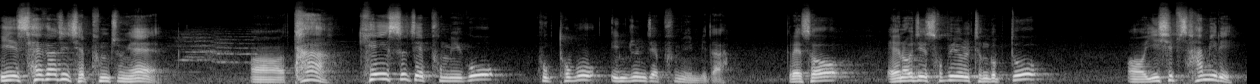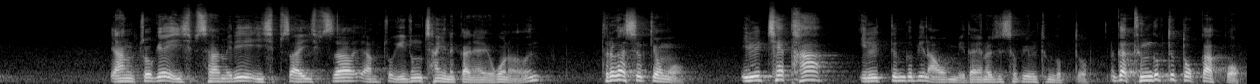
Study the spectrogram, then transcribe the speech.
이 세 가지 제품 중에 어, 다 케이스 제품이고 국토부 인준 제품입니다. 그래서 에너지 소비율 등급도 어, 23mm 양쪽에 23mm, 24, 24 양쪽 이중창이니까요. 요거는 들어갔을 경우 일체 다 1등급이 나옵니다. 에너지 소비율 등급도. 그러니까 등급도 똑같고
